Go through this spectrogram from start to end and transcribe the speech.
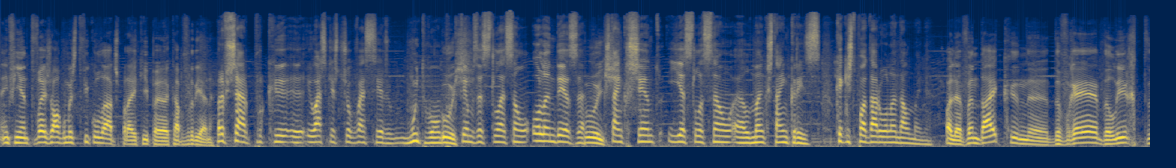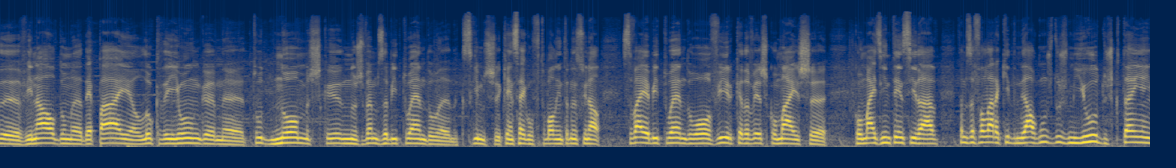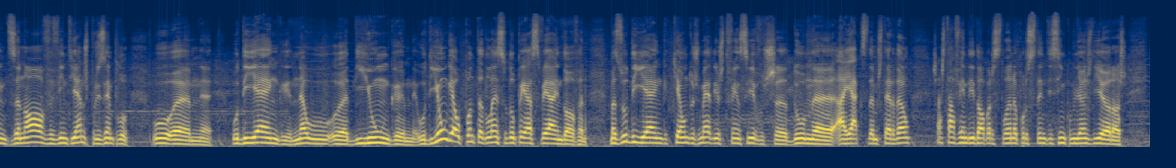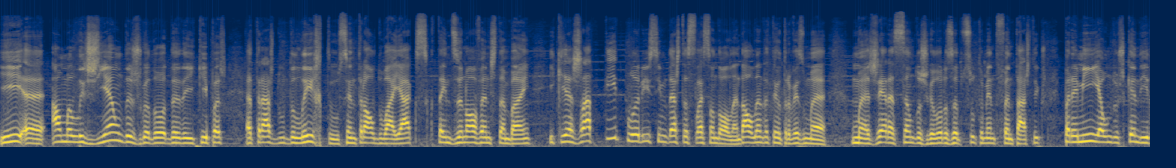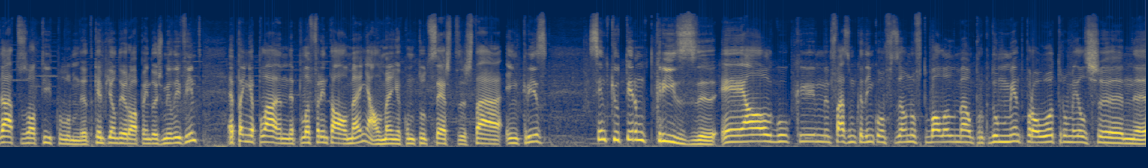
enfim, antevejo algumas dificuldades para a equipa cabo-verdiana. Para fechar, porque uh, eu acho que este jogo vai ser muito bom, porque Ux. temos a seleção holandesa Ux. que está em crescendo e a seleção alemã que está em crise. O que é que isto pode dar ao Holanda-Alemanha? Olha, Van Dijk, De Vrij, De Ligt, Vinaldo, Depay, Luke de Jong, tudo nomes que nos vamos habituando, que seguimos, quem segue o futebol internacional, se vai habituando a ouvir cada vez com mais com mais intensidade. Estamos a falar aqui de alguns dos miúdos que têm 19, 20 anos, por exemplo, o, um, o Diang, não o uh, Diung. O Diung é o ponta de lança do PSV Eindhoven, mas o Diang, que é um dos médios defensivos uh, do uh, Ajax de Amsterdão, já está vendido ao Barcelona por 75 milhões de euros. E uh, há uma legião de, jogador, de, de, equipas atrás do De Ligt, o central do Ajax, que tem 19 anos também e que é já titularíssimo desta seleção da Holanda. A Holanda tem outra vez uma, uma geração de jogadores absolutamente fantásticos. Para mim, é um dos candidatos ao título de de campeão da Europa em 2020. Apanha pela, pela frente a Alemanha. A Alemanha, como tu disseste, está em crise. Sendo que o termo crise é algo que me faz um bocadinho confusão no futebol alemão, porque de um momento para o outro eles uh,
